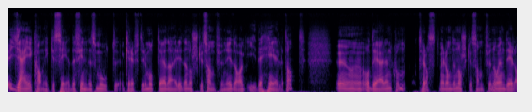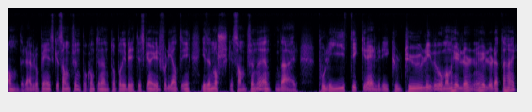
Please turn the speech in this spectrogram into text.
Jeg kan ikke se det finnes motkrefter mot det der i det norske samfunnet i dag i det hele tatt. Og det er en kontrast mellom det norske samfunnet og en del andre europeiske samfunn på kontinentet og på de britiske øyer. fordi at i, i, det norske samfunnet, enten det er politikere eller i kulturlivet hvor man hyller, hyller dette her,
